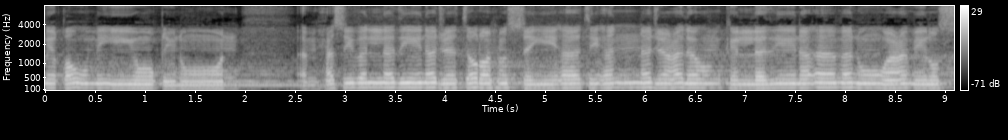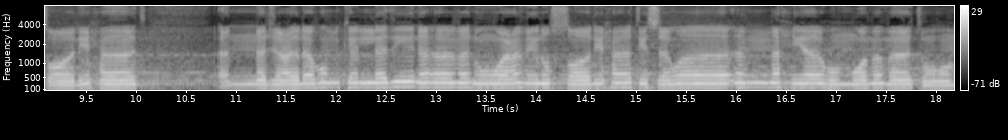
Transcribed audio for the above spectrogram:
لقوم يوقنون. أم حسب الذين اجترحوا السيئات أن نجعلهم كالذين آمنوا وعملوا الصالحات أن نجعلهم كالذين آمنوا وعملوا الصالحات سواء محياهم ومماتهم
